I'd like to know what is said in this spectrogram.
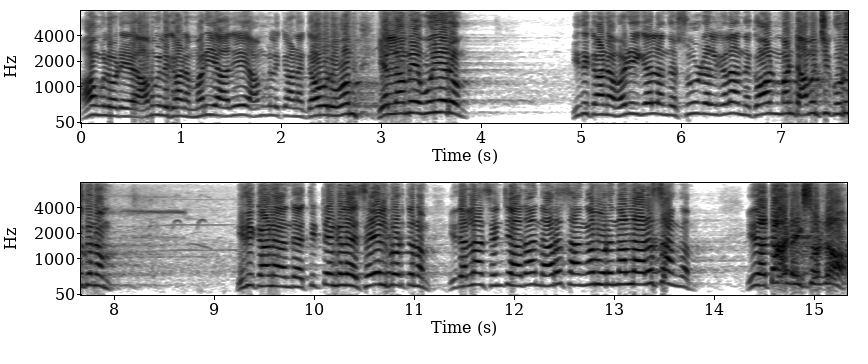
அவங்களுடைய அவங்களுக்கான மரியாதை அவங்களுக்கான கௌரவம் எல்லாமே உயரும். இதுக்கான வழிகள் அந்த சூழல்களை அந்த கவர்மெண்ட் அமைச்சு கொடுக்கணும். இதுக்கான அந்த திட்டங்களை செயல்படுத்தணும். இதெல்லாம் செஞ்சாதான் அந்த அரசாங்கம் ஒரு நல்ல அரசாங்கம். இதை தான் சொன்னோம்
